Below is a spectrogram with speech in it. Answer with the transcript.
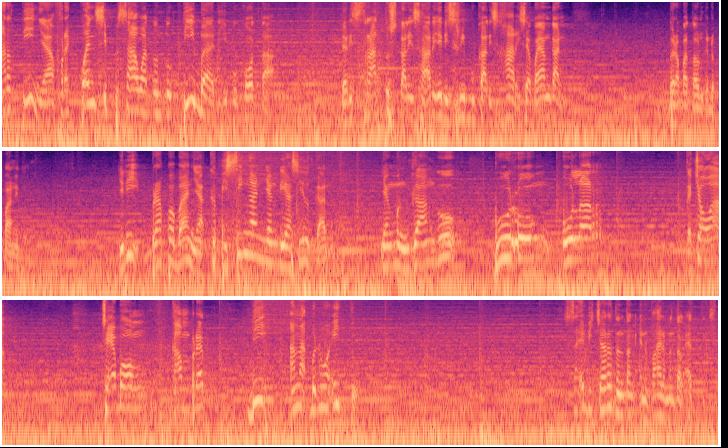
Artinya frekuensi pesawat untuk tiba di ibu kota dari 100 kali sehari jadi 1000 kali sehari. Saya bayangkan berapa tahun ke depan itu. Jadi berapa banyak kebisingan yang dihasilkan yang mengganggu burung, ular, kecoa, cebong, kampret di anak benua itu. Saya bicara tentang environmental ethics.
